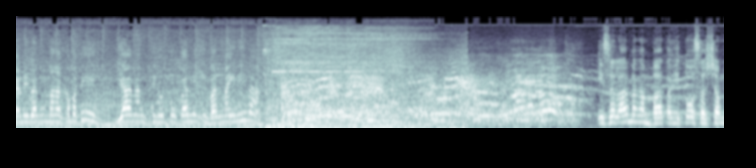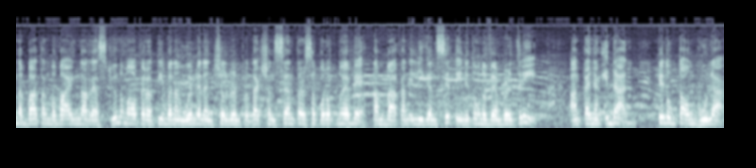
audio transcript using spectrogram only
kanilang mga kapatid. Yan ang tinutukan ni Ivan Maynila. Isa lamang ang batang ito sa siyam na batang babaeng na-rescue ng mga operatiba ng Women and Children Protection Center sa Purok 9, Tambakan, Iligan City nitong November 3. Ang kanyang edad, pitong taong gulang.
